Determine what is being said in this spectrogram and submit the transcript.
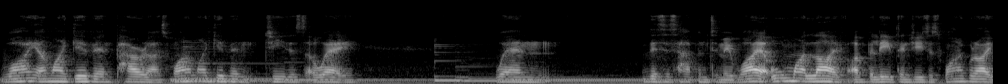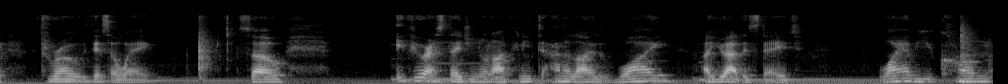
Why am I giving paradise? Why am I giving Jesus away when this has happened to me? Why, all my life, I've believed in Jesus. Why would I throw this away? So, if you're at a stage in your life, you need to analyze why are you at this stage? Why have you come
